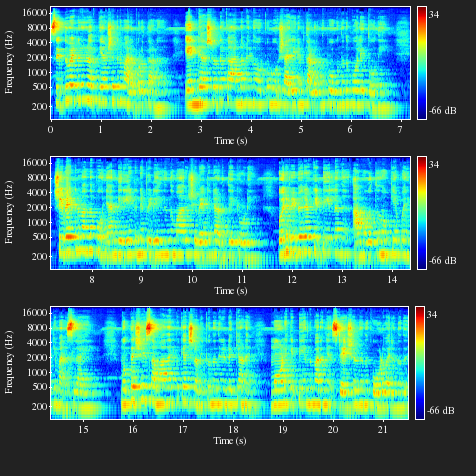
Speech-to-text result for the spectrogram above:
സിദ്ധുവേട്ടനൊരു അത്യാവശ്യത്തിന് മലപ്പുറത്താണ്. എന്റെ അശ്രദ്ധ കാരണമെന്ന് ഓർക്കുമ്പോൾ ശരീരം തളർന്നു പോകുന്നത് പോലെ തോന്നി. ശിവേട്ടൻ വന്നപ്പോൾ ഞാൻ ഗിരിയേട്ടന്റെ പിടിയിൽ നിന്ന് മാറി ശിവേട്ടന്റെ അടുത്തേക്ക് ഓടി. ഒരു വിവരം കിട്ടിയില്ലെന്ന് ആ മുഖത്ത് നോക്കിയപ്പോൾ എനിക്ക് മനസ്സിലായി. മുത്തശ്ശിയെ സമാധാനിപ്പിക്കാൻ ശ്രമിക്കുന്നതിനിടയ്ക്കാണ് മോളെ കിട്ടിയെന്ന് പറഞ്ഞ് സ്റ്റേഷനിൽ നിന്ന് കോൾ വരുന്നത്.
